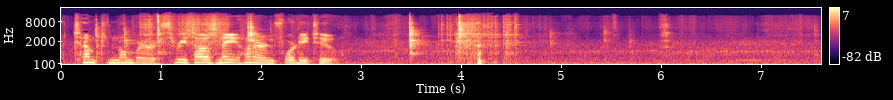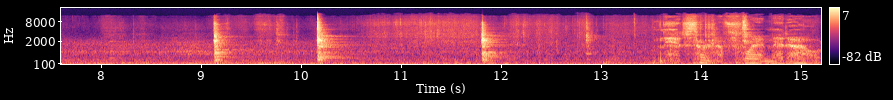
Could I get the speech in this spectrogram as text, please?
Attempt number 3,842. Starting to flatten it out.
